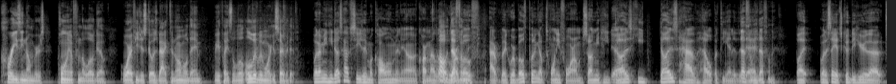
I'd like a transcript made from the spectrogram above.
crazy numbers, pulling up from the logo, or if he just goes back to normal Dame where he plays a little a little bit more conservative. But I mean, he does have CJ McCollum and uh, Carmelo, Oh, who definitely. are both like who are both putting up twenty for him. So I mean, he Yeah. does he does have help at the end of the Definitely, day. definitely. But but I say it's good to hear that.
